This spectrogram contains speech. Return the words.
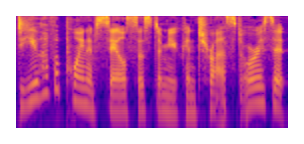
Do you have a point of sale system you can trust, or is it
